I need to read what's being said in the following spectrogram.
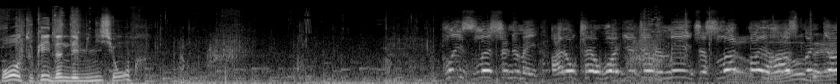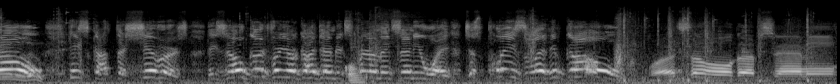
Bon, en tout cas, il donne des munitions. Please listen to me. I don't care what you do to me. Just let my husband go. He's got the shivers. He's no good for your goddamn experiments anyway. Just please let him go. What's the holdup, Sammy?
